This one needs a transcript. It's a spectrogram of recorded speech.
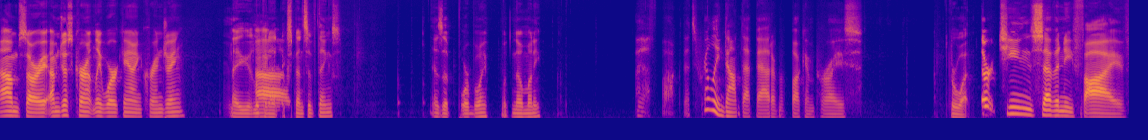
I'm sorry, I'm just currently working on cringing. Are you looking Uh, at expensive things? As a poor boy with no money? Ugh, fuck, that's really not that bad of a fucking price. For what? Thirteen seventy-five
